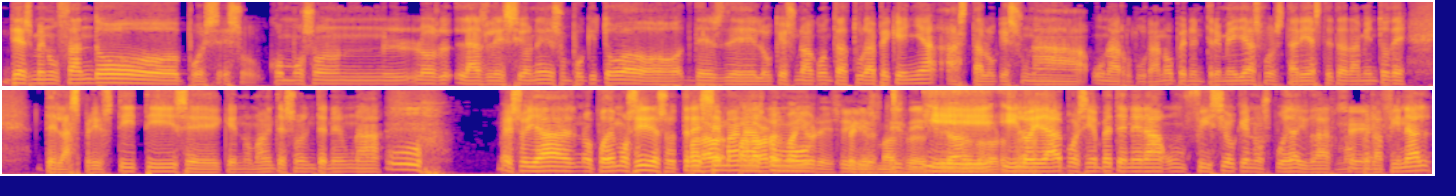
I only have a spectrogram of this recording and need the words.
desmenuzando pues eso, cómo son las lesiones un poquito desde lo que es una contractura pequeña hasta lo que es una, una rotura, ¿no? Pero entre medias pues estaría este tratamiento de, de las periostitis eh, que normalmente suelen tener una eso ya no podemos ir, eso, tres semanas como... mayores. y, lo ideal, pues siempre tener algún fisio que nos pueda ayudar, ¿no? Pero al final,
